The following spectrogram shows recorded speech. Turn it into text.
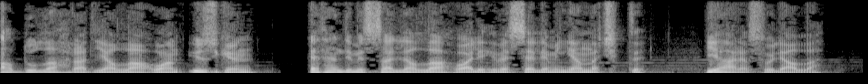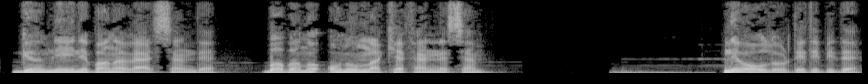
Abdullah radıyallahu an üzgün, Efendimiz sallallahu aleyhi ve sellemin yanına çıktı. Ya Resulallah, gömleğini bana versen de babamı onunla kefenlesem. Ne olur dedi bir de.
